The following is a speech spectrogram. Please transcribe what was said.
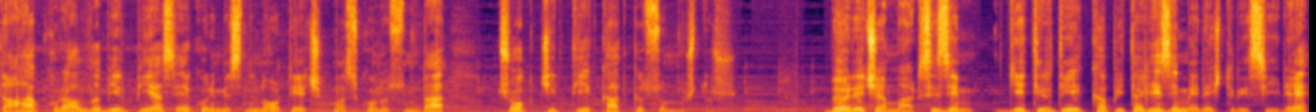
daha kurallı bir piyasa ekonomisinin ortaya çıkması konusunda çok ciddi katkı sunmuştur. Böylece Marksizm getirdiği kapitalizm eleştirisiyle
